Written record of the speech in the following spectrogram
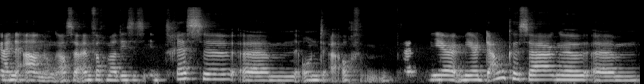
Keine Ahnung. Also einfach mal dieses Interesse ähm, und auch mehr, mehr Danke sagen. Ähm,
